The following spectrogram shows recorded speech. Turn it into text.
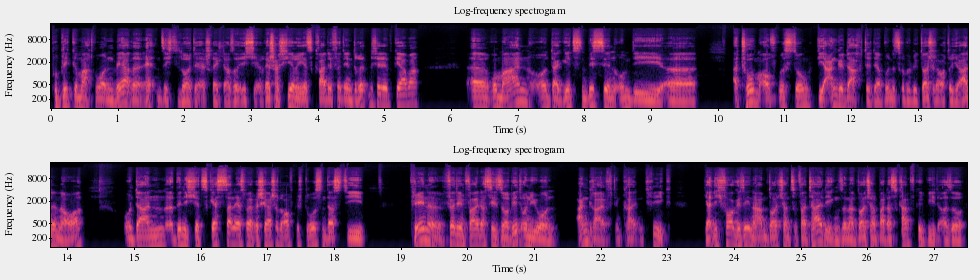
publik gemacht worden wäre, hätten sich die Leute erschreckt. Also ich recherchiere jetzt gerade für den dritten Philipp Gerber äh, Roman und da geht es ein bisschen um die äh, Atomaufrüstung, die angedachte der Bundesrepublik Deutschland auch durch Adenauer. Und dann äh, bin ich jetzt gestern erst bei Recherche darauf gestoßen, dass die Pläne für den Fall, dass die Sowjetunion angreift im Kalten Krieg, ja nicht vorgesehen haben, Deutschland zu verteidigen, sondern Deutschland war das Kampfgebiet. Also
